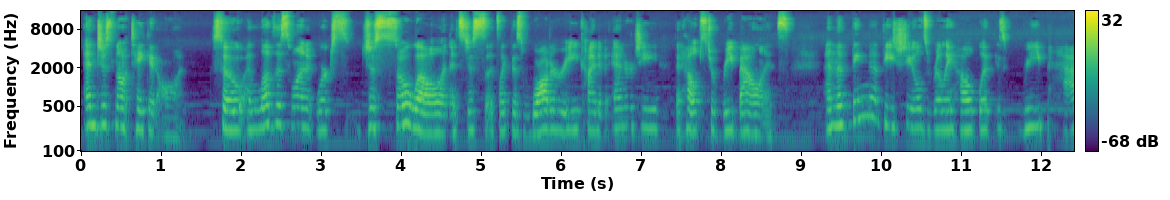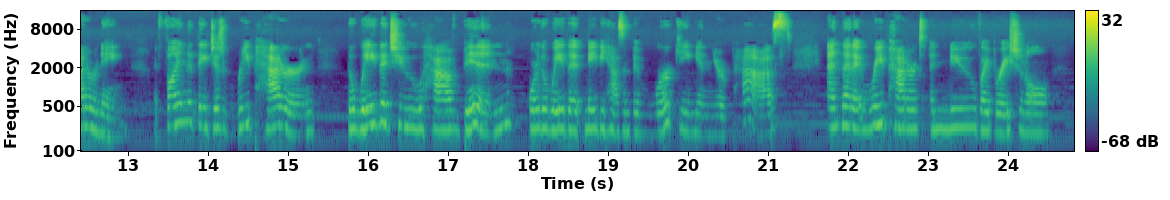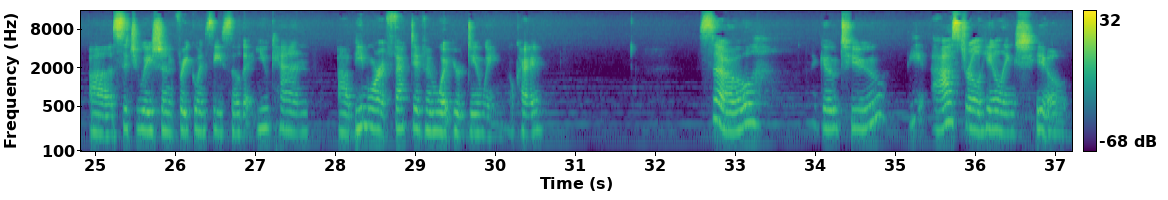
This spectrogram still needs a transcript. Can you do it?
and just not take it on. So I love this one. It works just so well and it's just it's like this watery kind of energy that helps to rebalance. And the thing that these shields really help with is repatterning. I find that they just repattern the way that you have been or the way that maybe hasn't been working in your past and then it repatterns a new vibrational uh, situation frequency so that you can uh, be more effective in what you're doing, okay? So, I go to the Astral Healing Shield.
